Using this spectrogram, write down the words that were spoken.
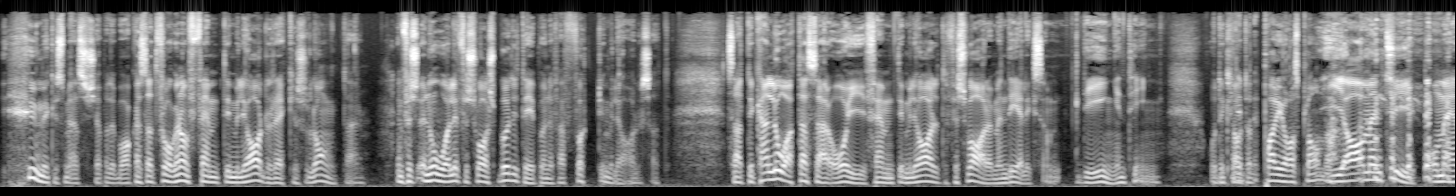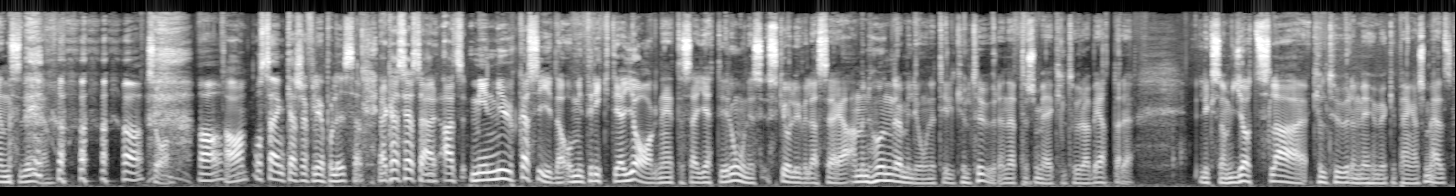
hur mycket som helst att köpa tillbaka. Så att frågan om 50 miljarder räcker så långt där. En, förs- en årlig försvarsbudget är på ungefär 40 miljarder. Så att, så att det kan låta så här, oj, 50 miljarder till försvaret, men det är liksom, det är ingenting. Och det är klart Typ att, ett par JAS-plan ja men typ, om ens det. Så. Ja. Ja. Och sen kanske fler poliser. Jag kan säga så här, att min mjuka sida och mitt riktiga jag, när jag inte är jätteironisk, skulle vilja säga ja, men 100 miljoner till kulturen eftersom jag är kulturarbetare. Liksom gödsla kulturen med hur mycket pengar som helst.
